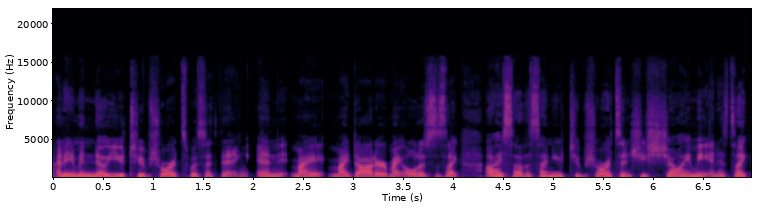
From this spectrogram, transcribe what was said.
I didn't even know YouTube Shorts was a thing. And my my daughter, my oldest, is like, "Oh, I saw this on YouTube Shorts," and she's showing me, and it's like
